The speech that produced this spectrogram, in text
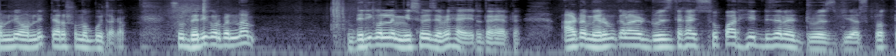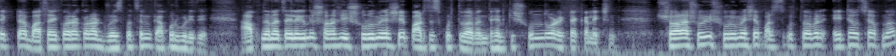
অনলি অনলি তেরোশো নব্বই টাকা। সো দেরি করবেন না দেরি করলে মিস হয়ে যাবে। হ্যাঁ এটা দেখা একটা। আর একটা মেরুন কালারের ড্রেস দেখায় সুপার হিট ডিজাইনের ড্রেস বিয়ার্স প্রত্যেকটা বাছাই করা করা ড্রেস পাচ্ছেন কাপড় বিড়িতে আপনারা চাইলে কিন্তু সরাসরি শোরুমে এসে পারচেস করতে পারবেন। দেখেন কি সুন্দর একটা কালেকশন সরাসরি শোরুমে এসে পারচেস করতে পারবেন। এটা হচ্ছে আপনার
